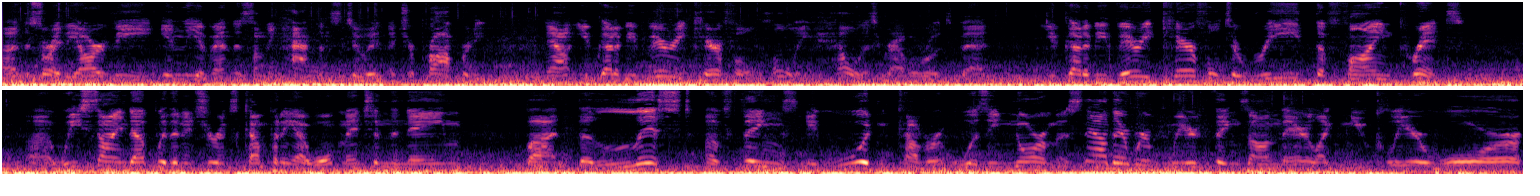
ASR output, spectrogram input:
uh, the, sorry, the RV in the event that something happens to it at your property. Now, you've got to be very careful. Holy hell, this gravel road's bad. You've got to be very careful to read the fine print. Uh, we signed up with an insurance company. I won't mention the name but the list of things it wouldn't cover was enormous. Now, there were weird things on there like nuclear war,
